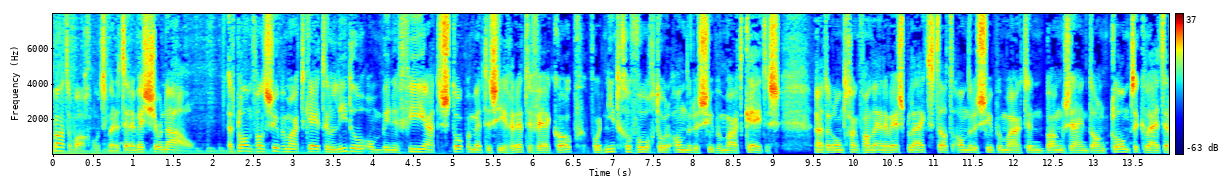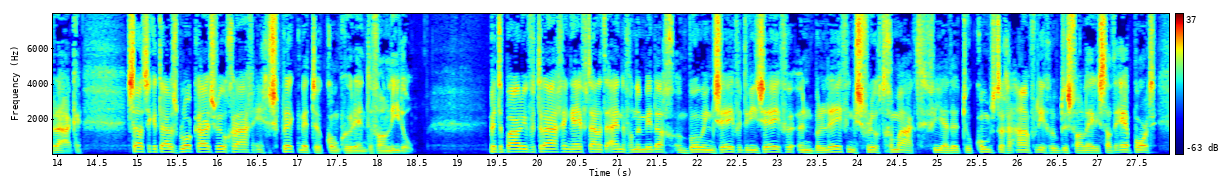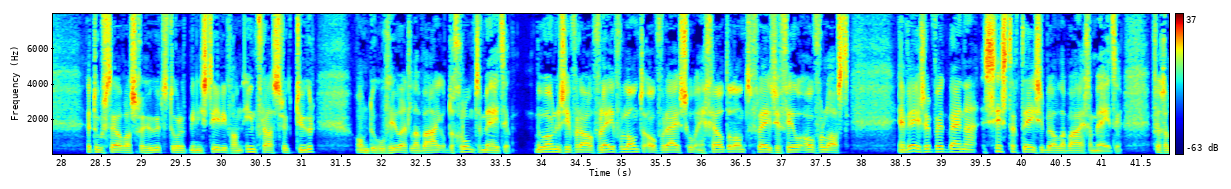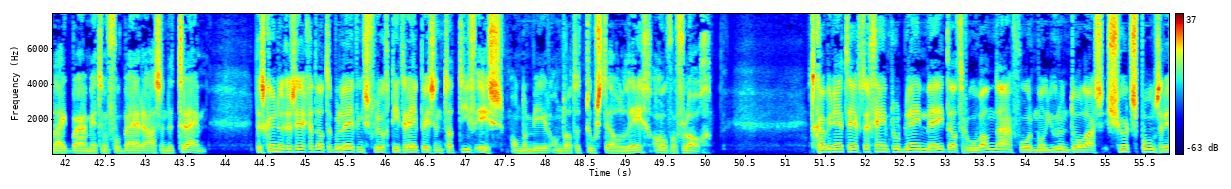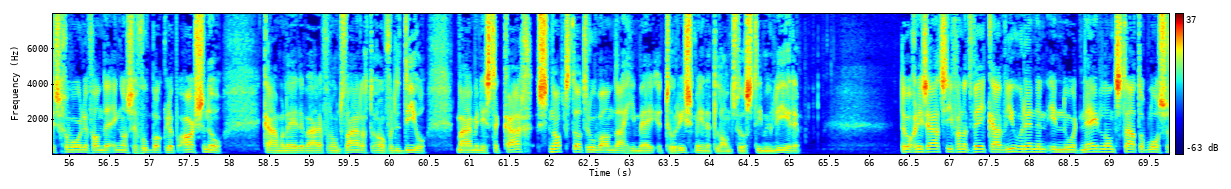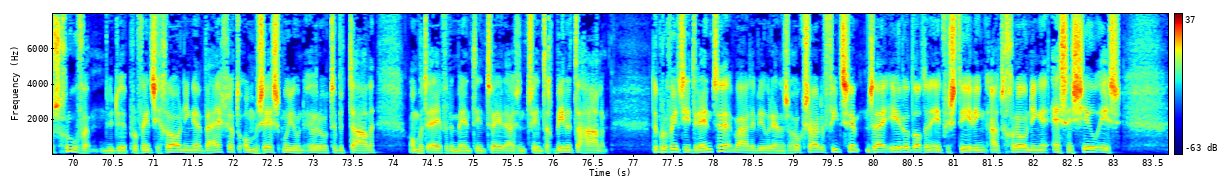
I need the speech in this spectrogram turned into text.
Waterwalgemoed met het NWS Journaal. Het plan van supermarktketen Lidl om binnen vier jaar te stoppen met de sigarettenverkoop... wordt niet gevolgd door andere supermarktketens. Uit de rondgang van de NWS blijkt dat andere supermarkten bang zijn dan klanten kwijt te raken. Staatssecretaris Blokhuis wil graag in gesprek met de concurrenten van Lidl. Met de paar uur vertraging heeft aan het einde van de middag een Boeing 737 een belevingsvlucht gemaakt via de toekomstige aanvliegroutes van Lelystad Airport. Het toestel was gehuurd door het ministerie van Infrastructuur om de hoeveelheid lawaai op de grond te meten. Bewoners in vooral Flevoland, Overijssel en Gelderland vrezen veel overlast. In Wezen werd bijna 60 decibel lawaai gemeten, vergelijkbaar met een voorbijrazende trein. Deskundigen zeggen dat de belevingsvlucht niet representatief is, onder meer omdat het toestel leeg overvloog. Het kabinet heeft er geen probleem mee dat Rwanda voor miljoenen dollars shirtsponsor is geworden van de Engelse voetbalclub Arsenal. Kamerleden waren verontwaardigd over de deal. Maar minister Kaag snapt dat Rwanda hiermee het toerisme in het land wil stimuleren. De organisatie van het WK wielrennen in Noord-Nederland staat op losse schroeven... nu de provincie Groningen weigert om 6 miljoen euro te betalen... om het evenement in 2020 binnen te halen. De provincie Drenthe, waar de wielrenners ook zouden fietsen... zei eerder dat een investering uit Groningen essentieel is.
